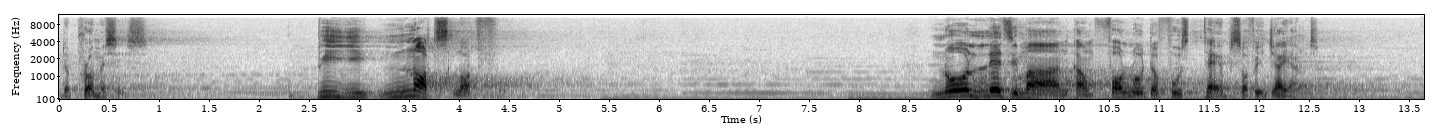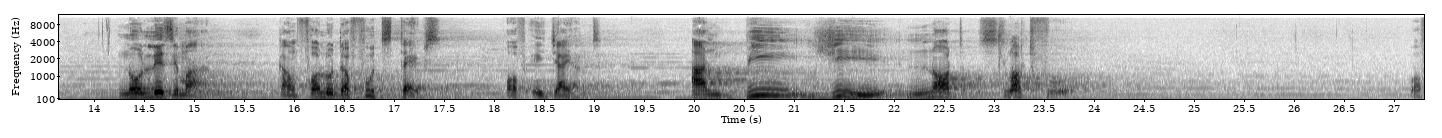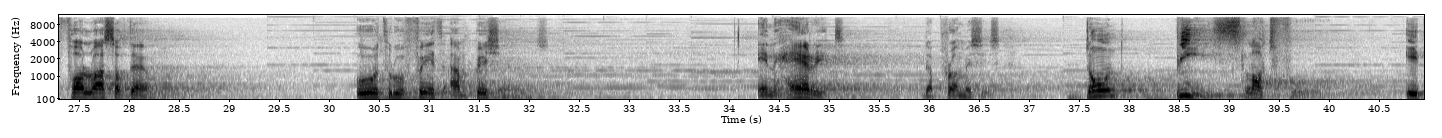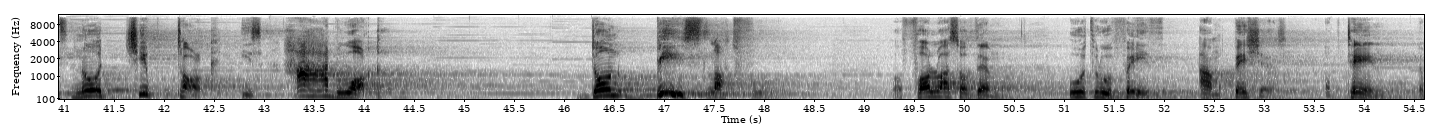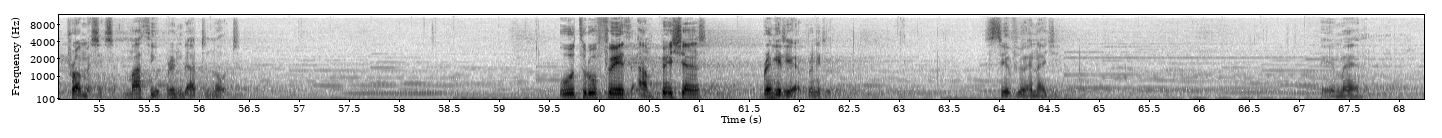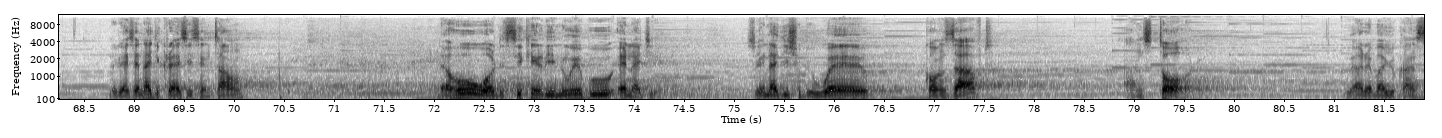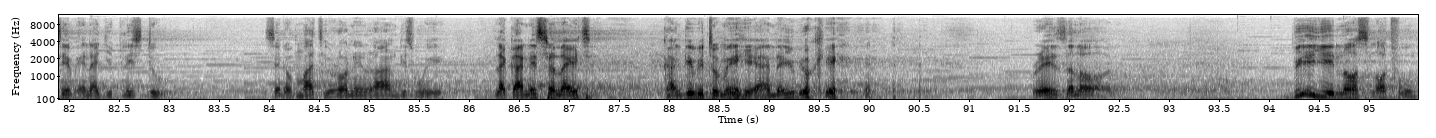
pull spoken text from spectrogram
the promises. Be ye not slothful. No lazy man can follow the footsteps of a giant. No lazy man can follow the footsteps of a giant. And be ye not slothful, but followers of them who through faith and patience inherit the promises. Don't be slothful. It's no cheap talk, it's hard work. Don't be slothful, but followers of them who through faith and patience obtain the promises. Matthew, bring that note. Who through faith and patience, bring it here, bring it here. Save your energy. Amen. There's energy crisis in town. The whole world is seeking renewable energy. So energy should be well conserved and stored. Wherever you can save energy, please do. Instead of Matthew running around this way like an Israelite, can give it to me here and then you'll be okay. Praise the Lord. Be ye not slothful,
